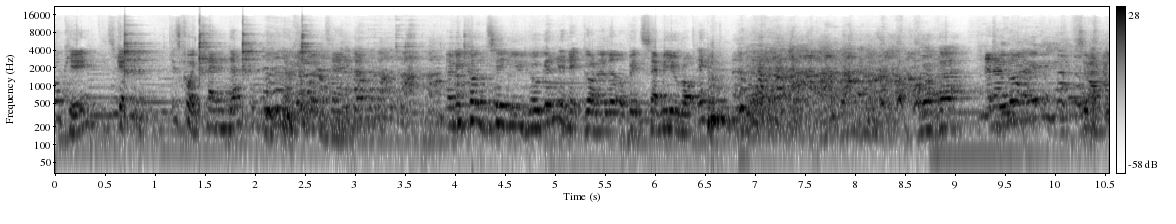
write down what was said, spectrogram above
okay, it's getting, it's quite tender. It's quite tender. And we continued hugging and it got a little bit semi-erotic. and I'm not, sorry.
